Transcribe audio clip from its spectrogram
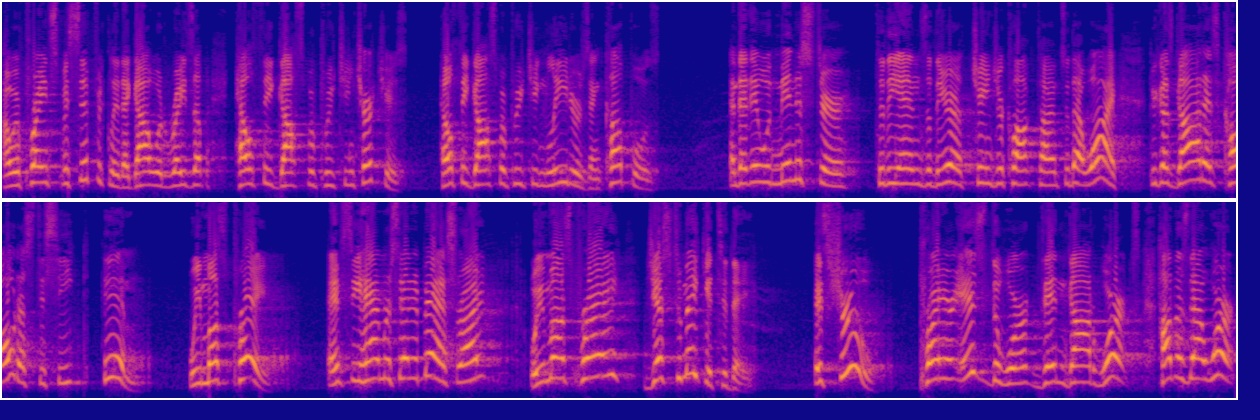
And we're praying specifically that God would raise up healthy gospel preaching churches, healthy gospel preaching leaders and couples, and that they would minister to the ends of the earth. Change your clock time to that. Why? Because God has called us to seek Him. We must pray. MC Hammer said it best, right? We must pray just to make it today. It's true. Prayer is the work, then God works. How does that work?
